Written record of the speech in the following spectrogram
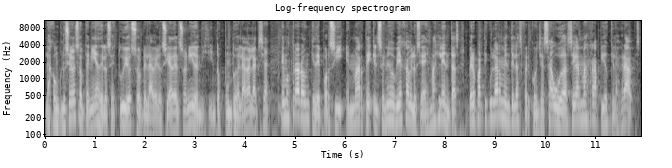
Las conclusiones obtenidas de los estudios sobre la velocidad del sonido en distintos puntos de la galaxia demostraron que de por sí en Marte el sonido viaja a velocidades más lentas, pero particularmente las frecuencias agudas llegan más rápido que las graves,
